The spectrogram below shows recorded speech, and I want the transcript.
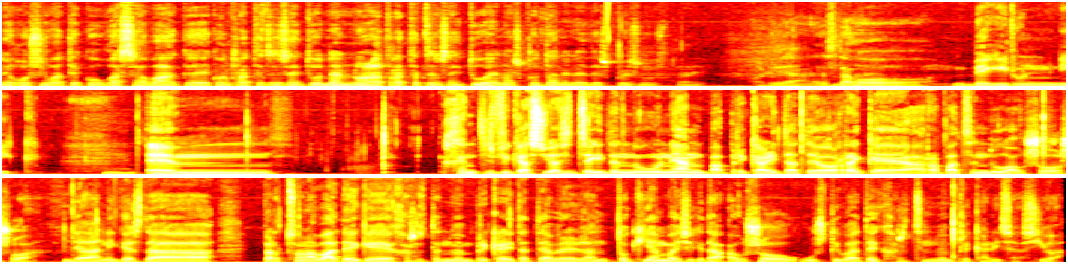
negozio bateko gazabak e, kontratatzen zaituenan, nola tratatzen zaituen, askotan ere, despresuz. Bai. Hori da, ez dago begirunik. Mm. Em, gentrifikazioa hitz egiten dugunean, ba, prekaritate horrek eh, harrapatzen du auzo osoa. Mm. Jadanik ez da pertsona batek eh, jasotzen duen prekaritatea bere lantokian, baizik eta auzo guzti batek jasotzen duen prekarizazioa.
